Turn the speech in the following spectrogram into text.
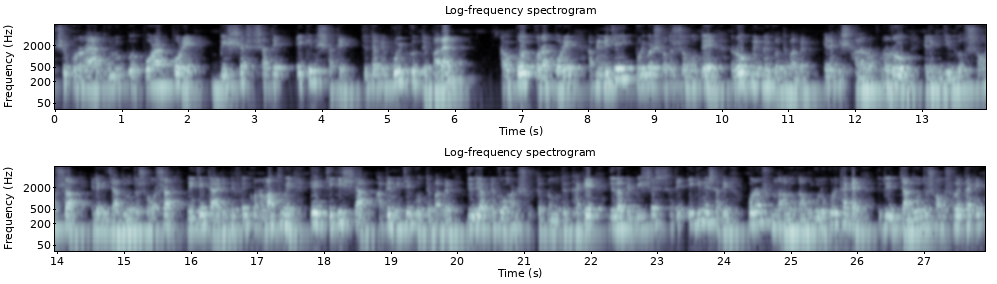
সে কোরআনের আয়াতগুলো প- পড়ার পরে বিশ্বাসের সাথে, একিনের সাথে যদি আপনি প্রয়োগ করতে পারেন প্রয়োগ করার পরে আপনি নিজেই পরিবারের সদস্যের মধ্যে রোগ নির্ণয় করতে পারবেন। এটা কি সাধারণ কোনো রোগ? এটা কি জিনগত সমস্যা? এটা কি জাদুগত সমস্যা? নিজে এটা আইডেন্টিফাই করার মাধ্যমে এর চিকিৎসা আপনি নিজেই করতে পারবেন। যদি আপনার রোহানি শক্তি আপনার মধ্যে থাকে, যদি আপনি বিশ্বাসের সাথে এগিনের সাথে কোরআন শূন্য আলোক আমলগুলো করে থাকেন, যদি জাদুগত সমস্যা হয়ে থাকে,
